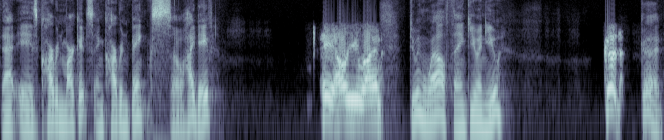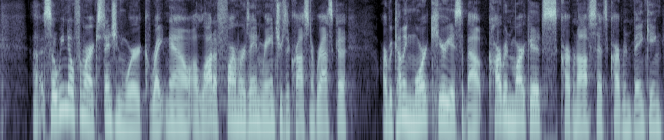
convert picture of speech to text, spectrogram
That is carbon markets and carbon banks. So, hi, Dave. Hey, how are you, Ryan? Doing well, thank you. And you? Good. Good. Uh, so, we know from our extension work right now, a lot of farmers and ranchers across Nebraska are becoming more curious about carbon markets, carbon offsets, carbon banking.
